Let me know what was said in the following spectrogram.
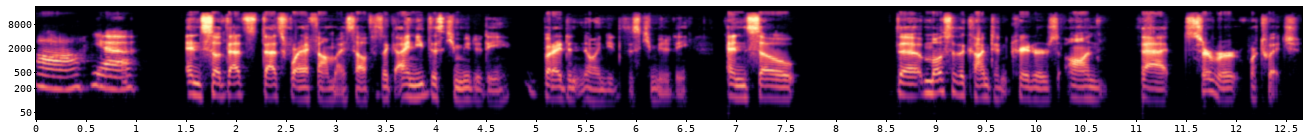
Aw, yeah. and so that's that's where I found myself. It's like I need this community, but I didn't know I needed this community, and so the most of the content creators on that server were Twitch.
